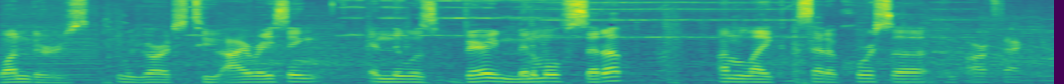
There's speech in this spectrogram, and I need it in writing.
wonders in regards to iRacing and there was very minimal setup unlike Assetto Corsa and rFactor. you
